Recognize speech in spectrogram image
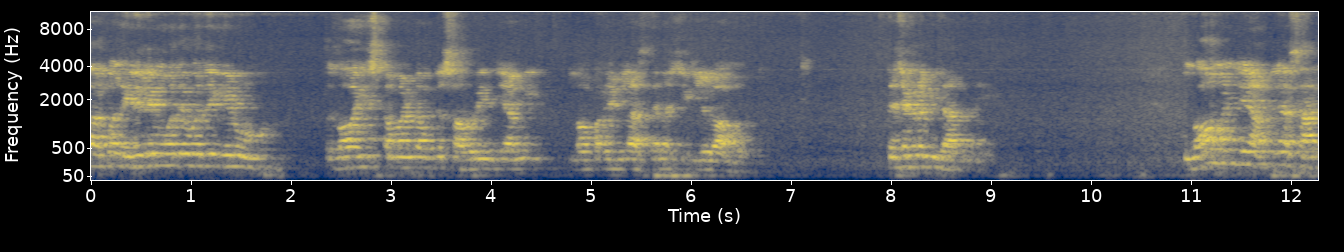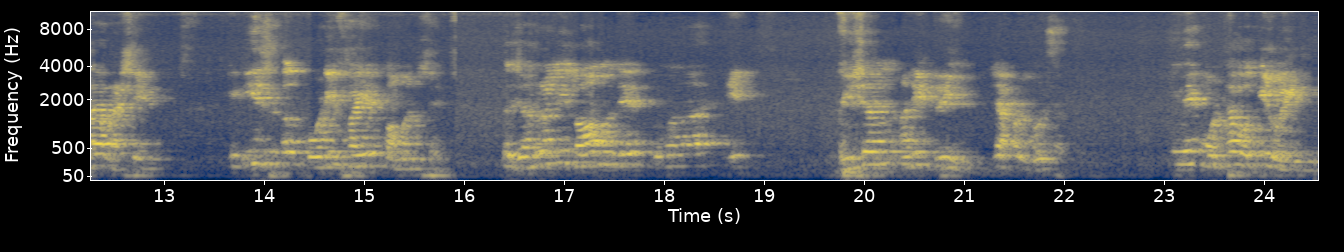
आता आपण एल एममध्ये मध्ये गेलो तर law is command of the sovereign जे आम्ही लॉ कॉलेजला असताना शिकलेलो आहोत. त्याच्याकडे मी जात नाही. लॉ म्हणजे आपल्या साध्या भाषेत it is a codified common sense तर जनरली लॉ मध्ये तुम्हाला एक व्हिजन आणि ड्रीम जे आपण म्हणू शकतो. की मी एक मोठा वकील होईल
